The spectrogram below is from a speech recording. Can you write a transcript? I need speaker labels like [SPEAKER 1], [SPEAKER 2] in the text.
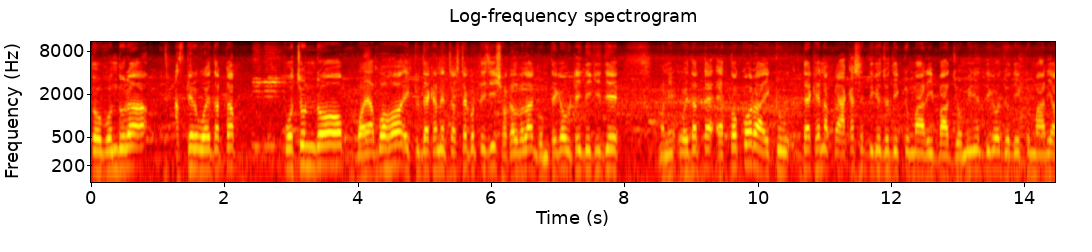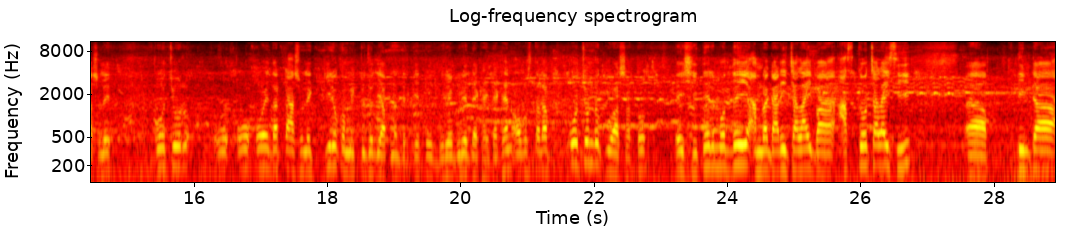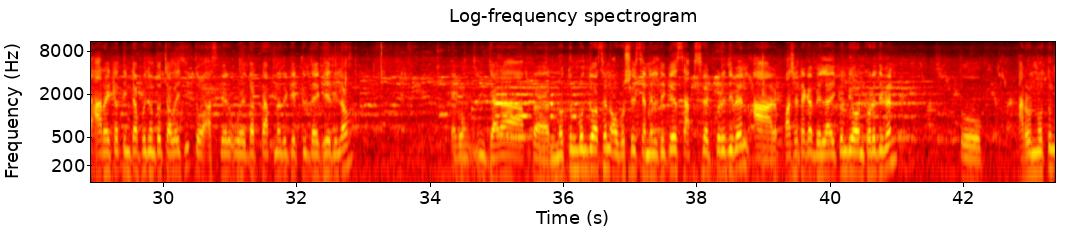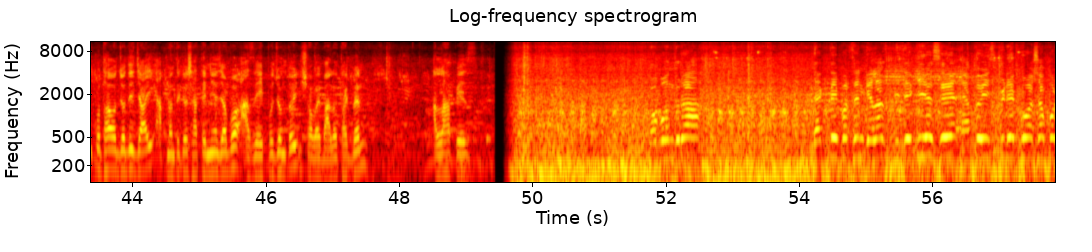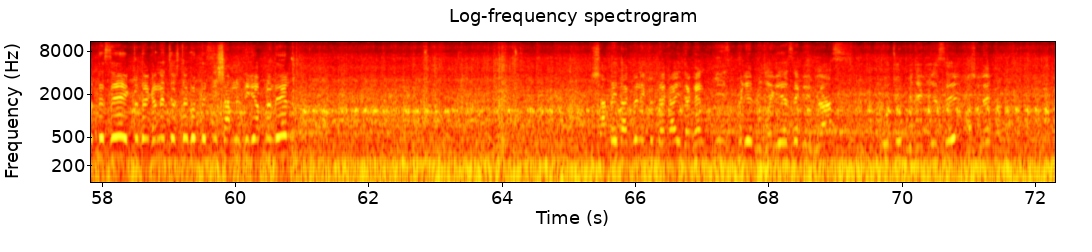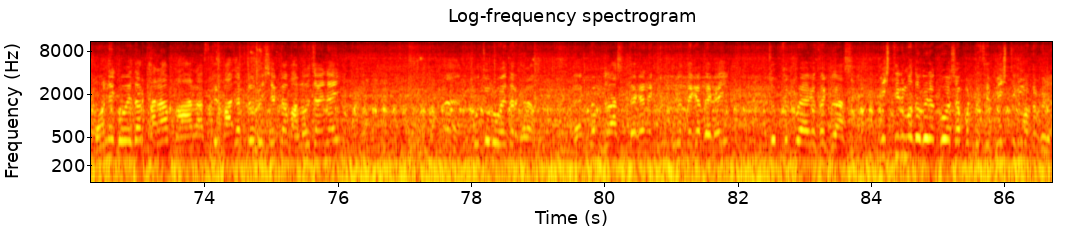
[SPEAKER 1] তো বন্ধুরা, আজকের ওয়েদারটা প্রচণ্ড ভয়াবহ। একটু দেখানোর চেষ্টা করতেছি। সকালবেলা ঘুম থেকে উঠেই দেখি যে মানে ওয়েদারটা এত করা একটু দেখেন আপনার আকাশের দিকে যদি একটু মারি বা জমিনের দিকেও যদি একটু মারি, আসলে প্রচুর ওয়েদারটা আসলে কীরকম একটু যদি আপনাদেরকে একটু ঘুরে ঘুরে দেখাই। দেখেন, অবস্থাটা প্রচণ্ড কুয়াশা। তো এই শীতের মধ্যেই আমরা গাড়ি চালাই বা আজকেও চালাইছি। তিনটা, আড়াইটা, তিনটা পর্যন্ত চালাইছি। তো আজকের ওয়েদারটা আপনাদেরকে একটু দেখিয়ে দিলাম। এবং যারা নতুন বন্ধু আছেন, অবশ্যই চ্যানেলটিকে সাবস্ক্রাইব করে দিবেন আর পাশে থাকা বেল আইকনটি অন করে দিবেন। তো আরও নতুন কোথাও যদি যাই, আপনাদেরকে সাথে নিয়ে যাব। আজ এই পর্যন্তই। সবাই ভালো থাকবেন। আল্লাহ হাফেজ। তো বন্ধুরা দেখতেই পারছেন গ্লাস ভিজে গিয়েছে, এত স্পিডে কুয়াশা পড়তেছে, একটু দেখানোর চেষ্টা করতেছি সামনের দিকে আপনাদের। সাথেই থাকবেন, একটু দেখাই, দেখেন কি স্পিডে ভিজে গিয়েছে গ্লাস, প্রচুর ভিজে গিয়েছে, আসলে অনেক ওয়েদার খারাপ, আর আজকের বাজারটাও বেশি একটা ভালো যায় নাই। হ্যাঁ প্রচুর ওয়েদার খারাপ। একদম গ্লাস, দেখেন একটু দূরে থেকে দেখাই। চুপ চুপ হয়ে গেছে গ্লাস বৃষ্টির মতো করে কুয়াশা পড়তেছে, বৃষ্টির মতো করে।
